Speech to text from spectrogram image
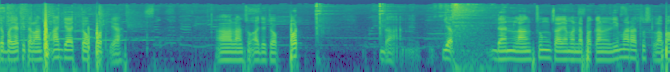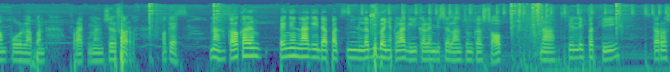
Coba ya kita langsung aja copot ya. Uh, langsung aja copot dan yap. Dan langsung saya mendapatkan 588 fragment silver. Oke. Nah kalau kalian pengen lagi dapat lebih banyak lagi kalian bisa langsung ke shop. Nah pilih peti terus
